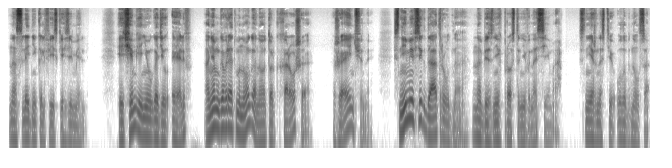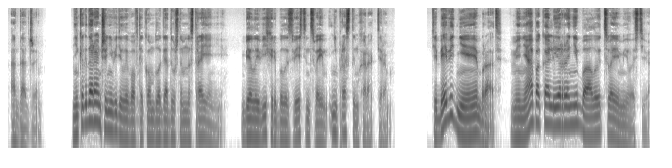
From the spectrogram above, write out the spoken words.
наследник эльфийских земель. И чем ей не угодил эльф? О нем говорят много, но только хорошее. Женщины. С ними всегда трудно, но без них просто невыносимо. С нежностью улыбнулся Ададжи. Никогда раньше не видел его в таком благодушном настроении. Белый вихрь был известен своим непростым характером. «Тебе виднее, брат. Меня пока Лира не балует своей милостью»,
